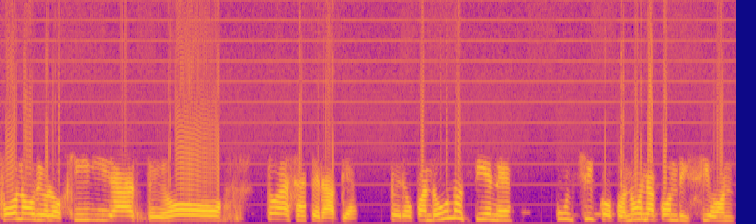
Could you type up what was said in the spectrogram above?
fonoaudiología, TO, todas esas terapias. Pero cuando uno tiene un chico con una condición,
